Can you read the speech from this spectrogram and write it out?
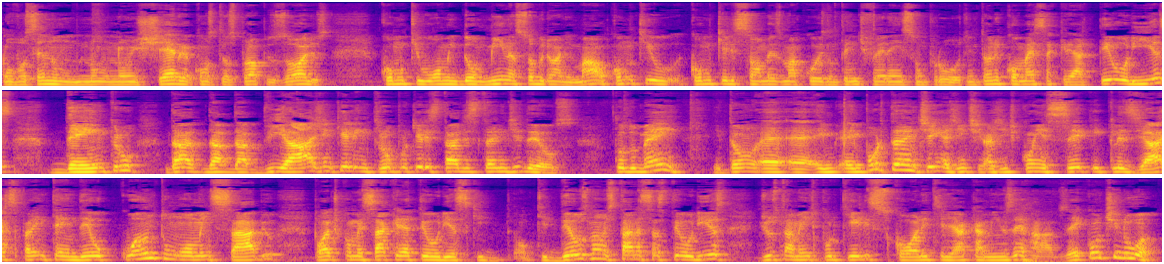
Ou você não, não, não, enxerga com os teus próprios olhos como que o homem domina sobre o animal, como que, como que eles são a mesma coisa, não tem diferença um para o outro. Então ele começa a criar teorias dentro da, da, da viagem que ele entrou porque ele está distante de Deus. Tudo bem? Então é, é, é, importante hein, a, gente, a gente conhecer Eclesiastes para entender o quanto um homem sábio pode começar a criar teorias que, que Deus não está nessas teorias justamente porque ele escolhe trilhar caminhos errados. Aí continua,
